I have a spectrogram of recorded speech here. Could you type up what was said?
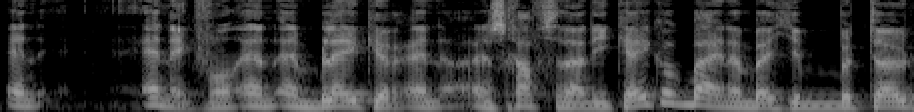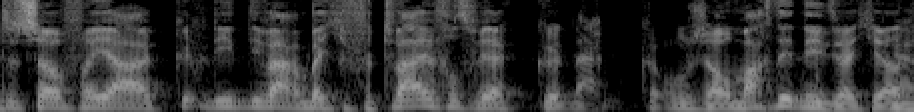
En, en ik vond, en, en Bleker en, en Schaftenaar, die keek ook bijna een beetje beteuterd. Zo van, ja, die, die waren een beetje vertwijfeld. van, Ja, nou, hoezo mag dit niet, weet je wel. Ja.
